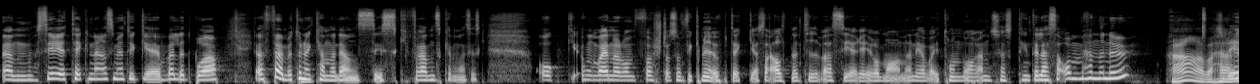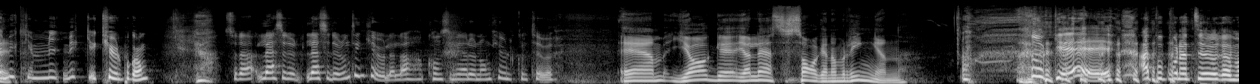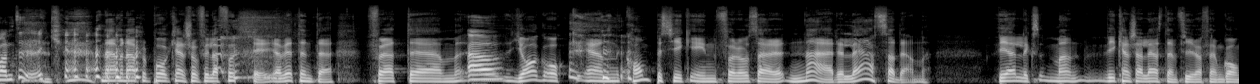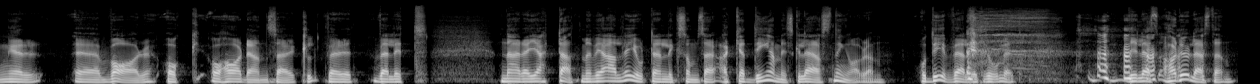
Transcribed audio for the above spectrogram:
en serietecknare som jag tycker är väldigt bra. Jag har för mig att hon är kanadensisk, fransk-kanadensisk. Och hon var en av de första som fick mig att upptäcka så alternativa serieromaner när jag var i tonåren. Så jag tänkte läsa om henne nu. Ah, vad Så det är mycket, my- mycket kul på gång. Så där, läser, du, läser du någonting kul eller konsumerar du någon kul kultur? Ehm, jag, jag läser Sagan om ringen. Okej, apropå naturromantik. Nej men apropå kanske att fylla 40, jag vet inte. För att ehm, Ja. jag och en kompis gick in för att så här, närläsa den. Vi, liksom, man, vi kanske har läst den fyra, fem gånger eh, var och, och har den så här, väldigt, väldigt nära hjärtat. Men vi har aldrig gjort en liksom så här, akademisk läsning av den. Och det är väldigt roligt. Vi läs, har du läst den?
